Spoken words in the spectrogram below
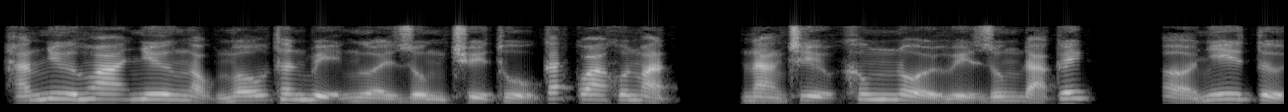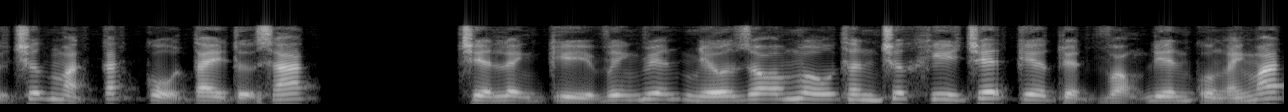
hắn như hoa như ngọc mẫu thân bị người dùng trùy thủ cắt qua khuôn mặt, nàng chịu không nổi hủy dung đả kích, ở nhi tử trước mặt cắt cổ tay tự sát. Triển lệnh kỳ vĩnh viễn nhớ rõ mẫu thân trước khi chết kia tuyệt vọng điên cuồng ánh mắt,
